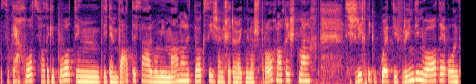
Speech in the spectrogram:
sogar kurz vor der Geburt im, in dem Wartesaal, wo mein Mann noch nicht da war, habe ich ihr irgendwie noch eine Sprachnachricht gemacht. Sie ist richtig eine gute Freundin geworden und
